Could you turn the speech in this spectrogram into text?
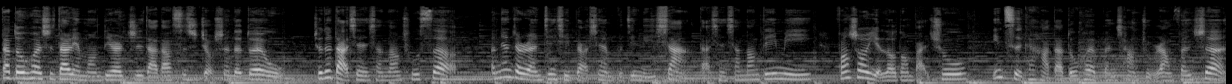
大都会是大联盟第二支达到四十九胜的队伍。球队打线相当出色，而酿酒人近期表现不尽理想，打线相当低迷，防守也漏洞百出，因此看好大都会本场主让分胜。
